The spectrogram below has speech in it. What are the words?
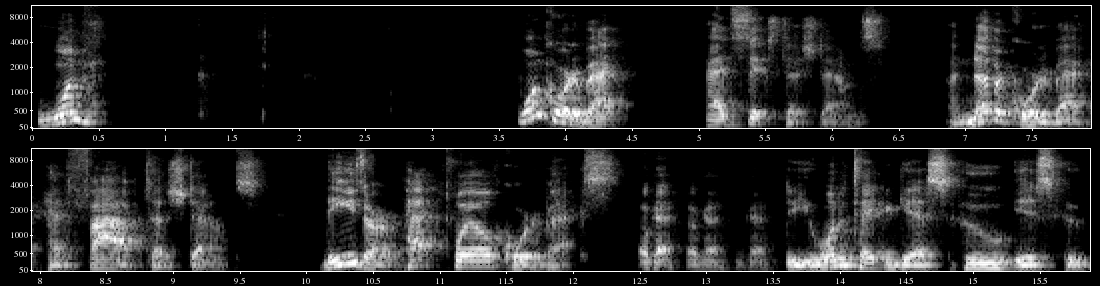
one one quarterback had six touchdowns. Another quarterback had five touchdowns. These are Pac-12 quarterbacks. Okay. Okay. Okay. Do you want to take a guess who is who?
